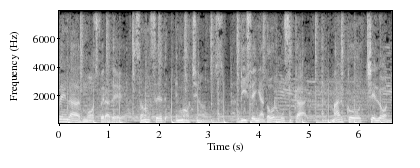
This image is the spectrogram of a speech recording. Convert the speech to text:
En la atmósfera de Sunset Emotions. Diseñador musical, Marco Celloni,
